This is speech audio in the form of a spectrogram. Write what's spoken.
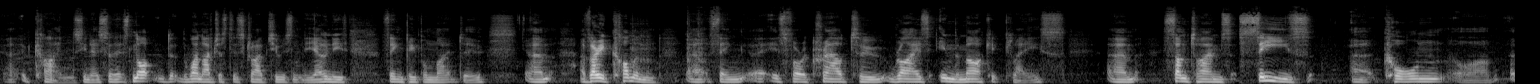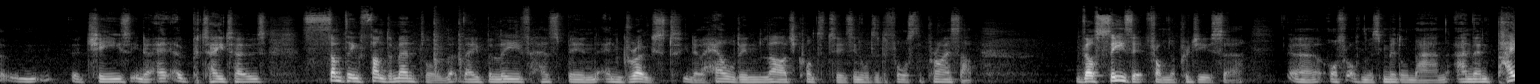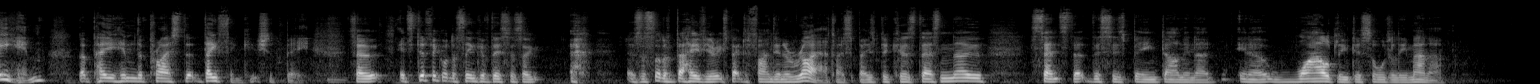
uh, kinds, you know, so it's not the one I've just described to you isn't the only thing people might do. Um, a very common uh, thing uh, is for a crowd to rise in the marketplace, um, sometimes seize uh, corn or um, cheese, you know, uh, potatoes, something fundamental that they believe has been engrossed, you know, held in large quantities in order to force the price up. They'll seize it from the producer uh, or from this middleman and then pay him, but pay him the price that they think it should be. So it's difficult to think of this as a as a sort of behaviour you expect to find in a riot, I suppose, because there's no sense that this is being done in a in a wildly disorderly manner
